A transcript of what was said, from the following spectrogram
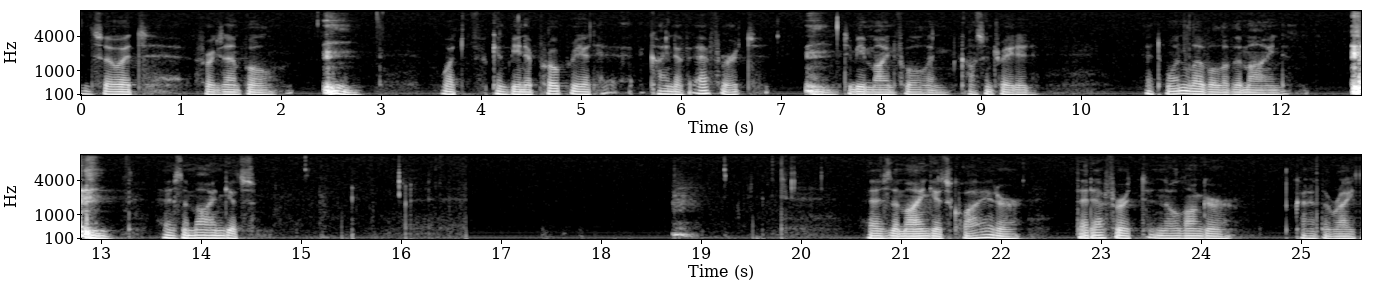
And so it, for example, what can be an appropriate kind of effort to be mindful and concentrated at one level of the mind, as the mind gets as the mind gets quieter, that effort no longer kind of the right.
